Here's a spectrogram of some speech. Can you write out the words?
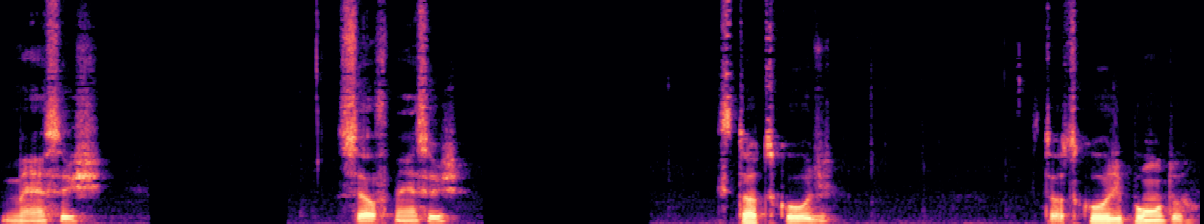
message self message status code status code ponto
